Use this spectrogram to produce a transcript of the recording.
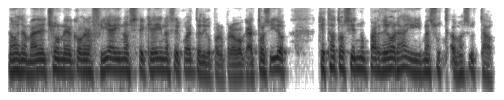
No, ya me han hecho una ecografía y no sé qué y no sé cuánto. Digo, pero provoca has tosido, que he estado tosiendo un par de horas y me ha asustado, me ha asustado.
